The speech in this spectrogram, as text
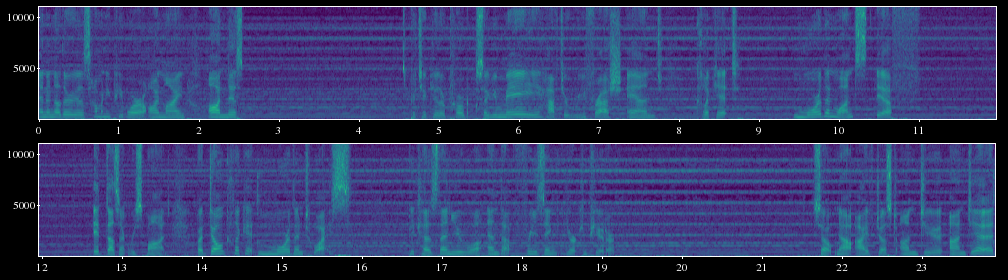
and another is how many people are online on this particular product. So you may have to refresh and click it more than once if it doesn't respond. But don't click it more than twice because then you will end up freezing your computer. So now I've just undo, undid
